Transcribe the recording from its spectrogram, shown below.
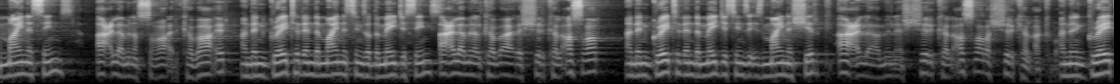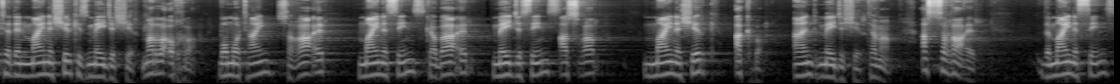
minor sins, أعلى من الصغائر كبائر and then greater than the minor sins of the major sins, أعلى من الكبائر الشرك الأصغر And then greater than the major sins is minor shirk. أعلى من الشرك الأصغر الشرك الأكبر And then greater than minor shirk is major shirk. مرة أخرى One more time. صغائر Minor sins, كبائر major sins, أصغر minor shirk, أكبر and major shirk. تمام الصغائر The minor sins,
